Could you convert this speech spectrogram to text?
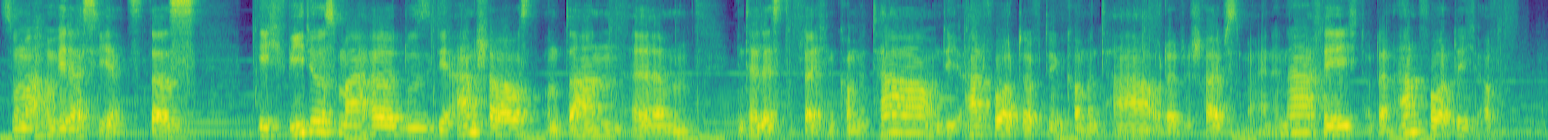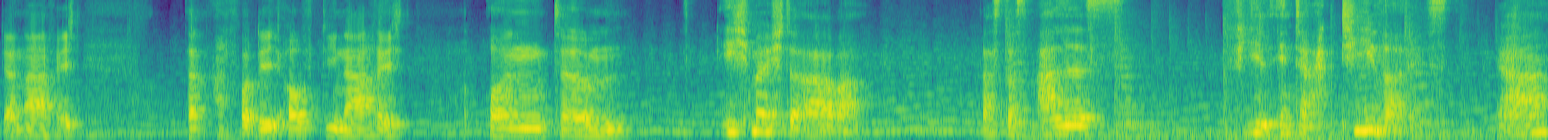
so machen wir das jetzt, dass ich Videos mache, du sie dir anschaust und dann ähm, hinterlässt du vielleicht einen Kommentar und ich antworte auf den Kommentar oder du schreibst mir eine Nachricht und dann antworte ich auf der Nachricht, dann antworte ich auf die Nachricht Und ähm, ich möchte aber, dass das alles viel interaktiver ist. Ja,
